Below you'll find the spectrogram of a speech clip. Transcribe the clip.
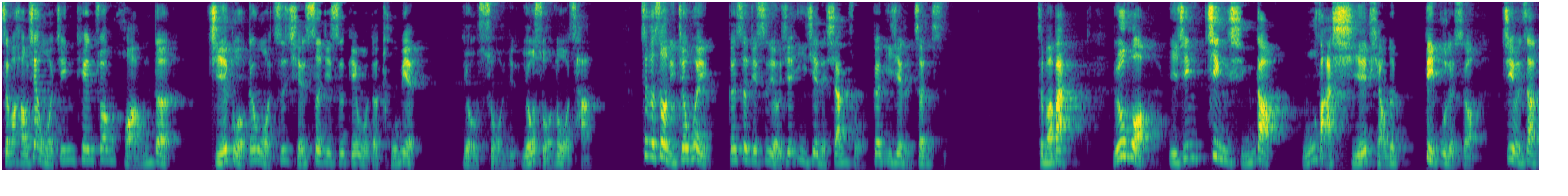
怎么好像我今天装潢的结果跟我之前设计师给我的图面有所有所落差？这个时候你就会跟设计师有一些意见的相左，跟意见的争执。怎么办？如果已经进行到无法协调的地步的时候，基本上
